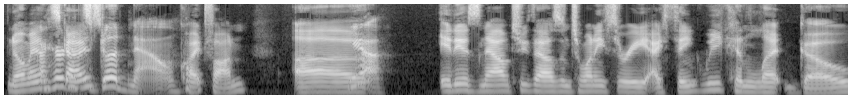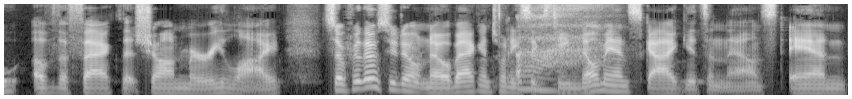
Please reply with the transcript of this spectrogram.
No i Man's heard Sky it's is good now quite fun. Uh, yeah it is now 2023. I think we can let go of the fact that Sean Murray lied. So, for those who don't know, back in 2016, No Man's Sky gets announced, and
